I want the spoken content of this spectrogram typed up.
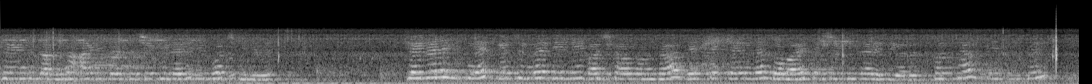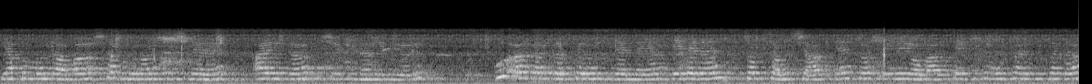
köyümüz adına ayrıca teşekkürleri bir borç biliriz. Köylere hizmet götürme birliği başkanlığında desteklerinden dolayı teşekkürler ediyoruz. Sosyal tesisin yapımında bağışta bulunan kişilere ayrıca teşekkürler ediyoruz. Bu organizasyonu düzenleyen, geceden çok çalışan, en çok emeği olan sevgili muhtarımıza da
